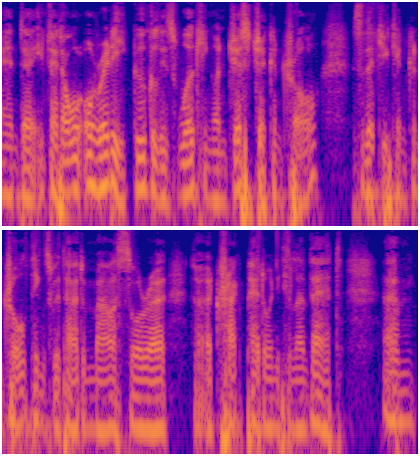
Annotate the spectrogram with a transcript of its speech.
And uh, in fact, al- already Google is working on gesture control so that you can control things without a mouse or a, a trackpad or anything like that. Um,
